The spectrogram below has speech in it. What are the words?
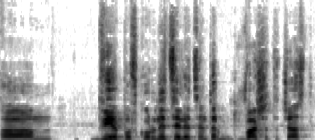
а, вие по-скоро, не целият център, вашата част,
